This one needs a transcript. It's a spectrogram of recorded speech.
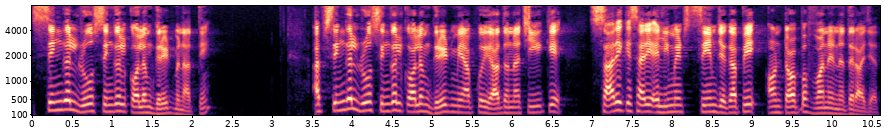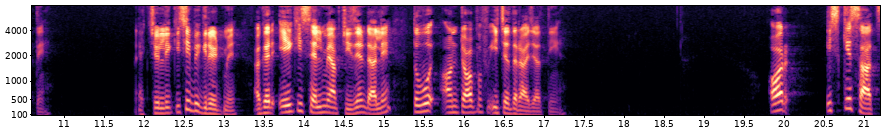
single row single column grid بناتے ہیں۔ اب single row single column grid میں آپ کو یاد ہونا چاہیے کہ سارے کے سارے ایلیمنٹ سیم جگہ پہ on top of one and other آ جاتے ہیں۔ ایکچولی کسی بھی گریڈ میں اگر ایک ہی سیل میں آپ چیزیں ڈالیں تو وہ on top of each other آ جاتی ہیں۔ اور اس کے ساتھ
